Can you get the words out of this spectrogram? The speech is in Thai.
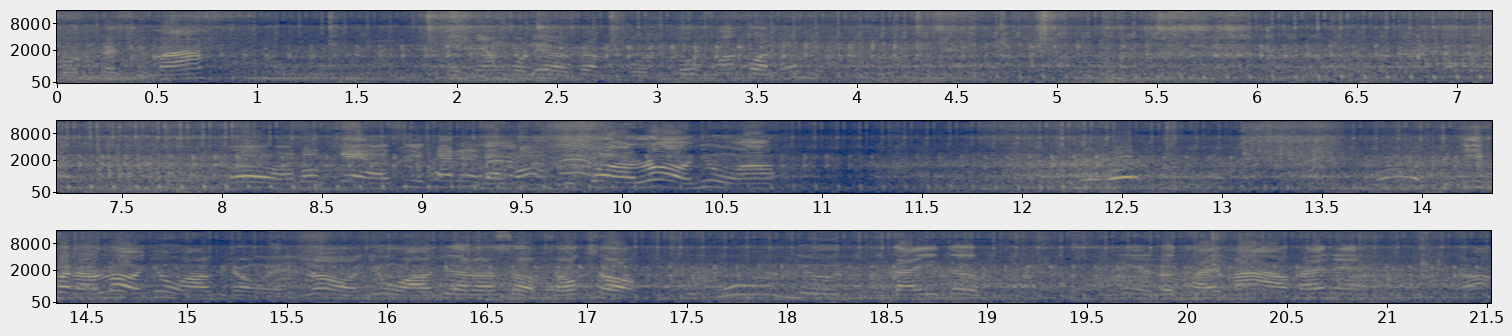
ฝนกันสิมาเป็นยังหมดแล้วสั่นฝนตกมาก่อนนั่นนี่เออรถแก้วที่คันอะไรวะก็ล่ออยู่เอาเตะกี้เพันเอาล่อยู่เอาพี่น้องเลยล่อยู่เอาเทื่อละสอบสองสอบอู้อยู่ไกลเติบนี่รถไถมาเอาใครเนี่ยเนาะ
